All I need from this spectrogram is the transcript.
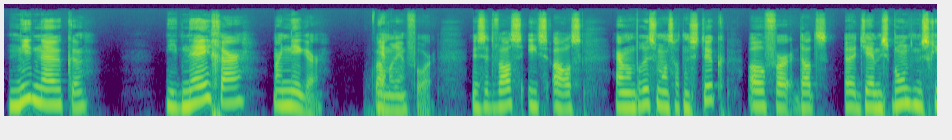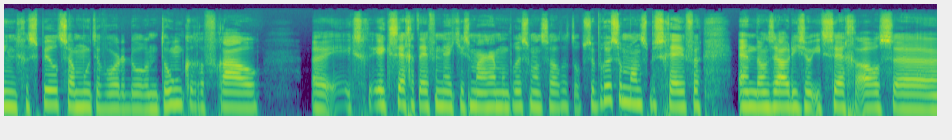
Niet neuken, niet neger, maar nigger kwam Ja. erin voor. Dus het was iets als Herman Brusselmans had een stuk over dat eh, James Bond misschien gespeeld zou moeten worden door een donkere vrouw. Eh, ik, ik zeg het even netjes, maar Herman Brusselmans had het op zijn Brusselmans beschreven. En dan zou hij zoiets zeggen als eh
